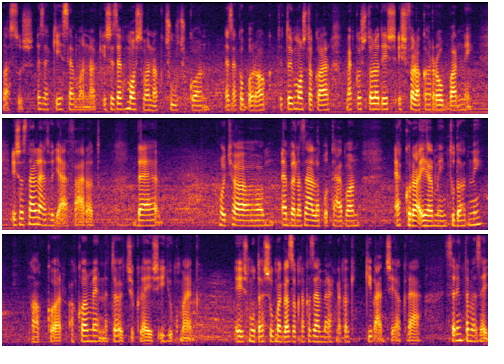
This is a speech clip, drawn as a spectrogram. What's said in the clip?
basszus, ezek készen vannak, és ezek most vannak csúcsukon, ezek a borok. Tehát, hogy most akar, megkóstolod, és, és fel akar robbanni. És aztán lehet, hogy elfárad. De hogyha ebben az állapotában ekkora élményt tud adni, akkor, akkor miért ne töltsük le, és ígyuk meg és mutassuk meg azoknak az embereknek, akik kíváncsiak rá. Szerintem ez egy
